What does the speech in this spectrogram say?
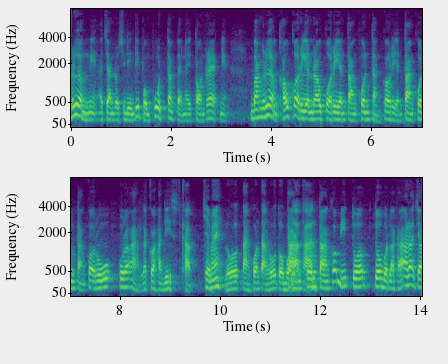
เรื่องเนี่ยอาจารย์โรชิดินที่ผมพูดตั้งแต่ในตอนแรกเนี่ยบางเรื่องเขาก็เรียนเราก็เรียนต่างคนต่างก็เรียนต่างคนต่างก็รู้กุรอานและก็ฮะดีษครับใช่ไหมรู้ต่างคนต่างรู้ตัวบทหต่าลังกคฐานนต่างก็มีตัวตัวบทหลักฐานอาจจะ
